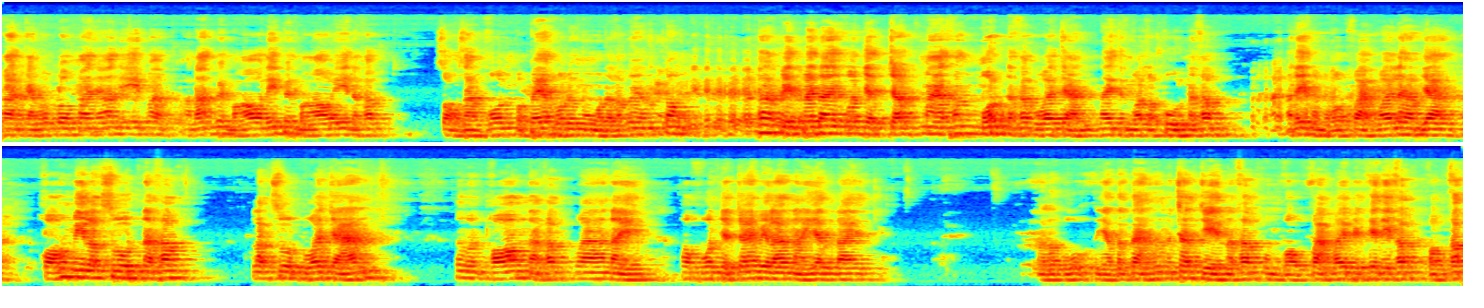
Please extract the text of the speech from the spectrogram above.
ผ่านการอบรมมาอย่างนี้ว่าอันนั้นเป็นหมออันนี้เป็นหมอเองนะครับสองสามคนบอกแป้คนละหมู่นะครับเพราะฉะนั้นต้อง ถ้าเป็นไปได้ควรจะจัดมาทั้งหมดนะครับอาจารย์ในจังหวัดลำพูนนะครับ อันนี้ผมขอฝากไว้แล้วครับอย่างขอให้มีหลักสูตรนะครับ หลักสูตรหัวอาจารย์ถ้ามันพร้อมนะครับว่าในพอควรจะใช้เวลาไหนอย่างไรระบุอย่างต่างๆให้มันชัดเจนนะครับ ผมขอฝากไว้เป็นแค่นี้ครับขอบคุณครับ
